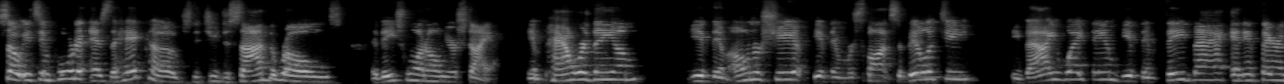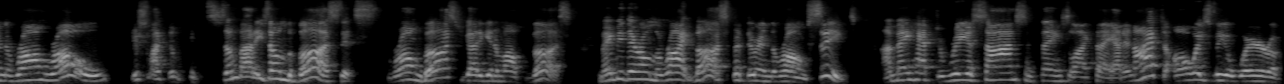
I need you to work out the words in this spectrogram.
So it's important as the head coach that you decide the roles of each one on your staff, empower them, give them ownership, give them responsibility, evaluate them, give them feedback. And if they're in the wrong role, just like if somebody's on the bus that's wrong bus, you got to get them off the bus. Maybe they're on the right bus, but they're in the wrong seat. I may have to reassign some things like that. And I have to always be aware of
